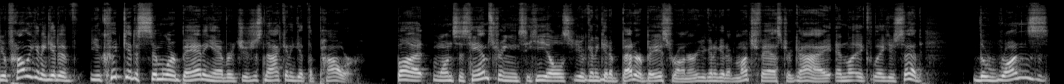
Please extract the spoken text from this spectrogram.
you're probably going to get a you could get a similar batting average. You're just not going to get the power. But once his hamstring heals, you're going to get a better base runner. You're going to get a much faster guy. And like like you said, the runs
